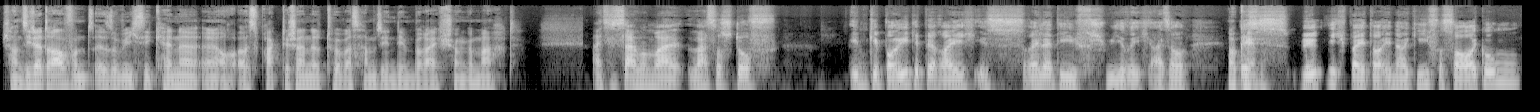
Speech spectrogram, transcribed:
schauen Sie da drauf und äh, so wie ich Sie kenne, äh, auch aus praktischer Natur, was haben Sie in dem Bereich schon gemacht? Also sagen wir mal, Wasserstoff im Gebäudebereich ist relativ schwierig. Also Okay. Es ist möglich bei der Energieversorgung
